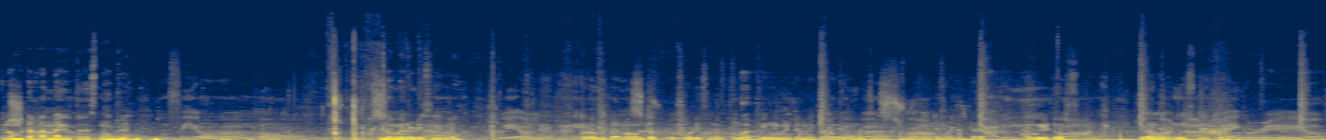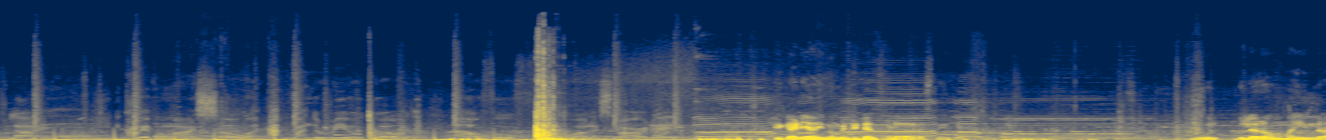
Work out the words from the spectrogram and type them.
ಕಿಲೋಮೀಟರ್ ರನ್ ಆಗಿರ್ತದೆ ಸ್ನೇಹಿತರೆ. ಇನ್ನೊಮ್ಮೆ ನೋಡಿ ಸ್ನೇಹಿತರೆ. ಓಡೋಮೀಟರ್ನ ಒಂದು ಲುಕ್ ನೋಡಿ ಸ್ನೇಹಿತರೆ. ತುಂಬ ಕ್ಲೀನ್ ಮೇಂಟೈನ್ ಮಾಡಿ ಚೆನ್ನಾಗಿ ತುಂಬ ಮೇಂಟೈನ್ ಮಾಡಿರ್ತಾರೆ. ಹಾಗೂ ಈ ಡೋರ್ಸ್ ಕೂಡ ನೋಡ್ಬೋದು ಸ್ನೇಹಿತರೆ. ಈ ಗಾಡಿಯ ಇನ್ನೊಮ್ಮೆ ಡೀಟೇಲ್ಸ್ ಹೇಳೋದಾದ್ರೆ ಸ್ನೇಹಿತರೆ ಬುಲ್ Bolero Mahindra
